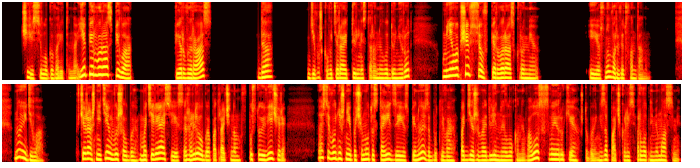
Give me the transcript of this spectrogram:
— через село говорит она. «Я первый раз пила». «Первый раз?» «Да». Девушка вытирает тыльной стороной ладони рот. «У меня вообще все в первый раз, кроме...» Ее снова рвет фонтаном. Ну и дела. Вчерашний Тим вышел бы, матерясь, и сожалел бы о потраченном впустую вечере, а сегодняшний почему-то стоит за ее спиной, заботливо поддерживая длинные локоны волос в своей руке, чтобы не запачкались рвотными массами.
